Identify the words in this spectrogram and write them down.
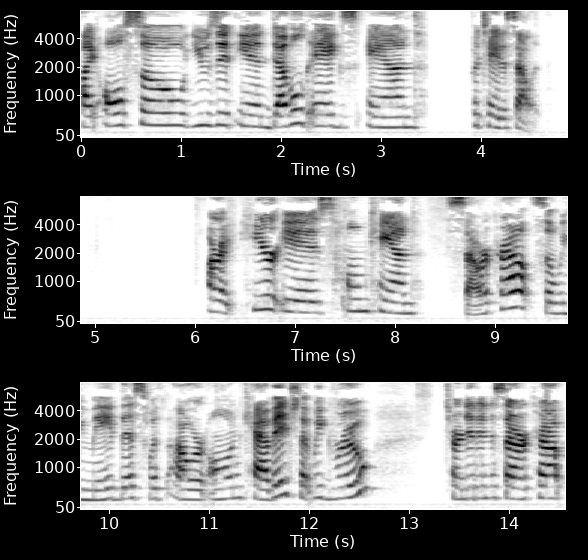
I also use it in deviled eggs and potato salad. All right, here is home canned sauerkraut. So we made this with our own cabbage that we grew, turned it into sauerkraut,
